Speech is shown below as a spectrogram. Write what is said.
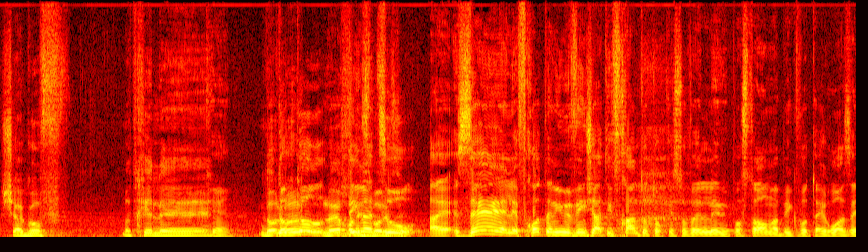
שהגוף מתחיל... כן. לא, דוקטור לא, לא יכול דינה צור, זה לפחות אני מבין שאת הבחנת אותו כסובל מפוסט-טראומה בעקבות האירוע הזה.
